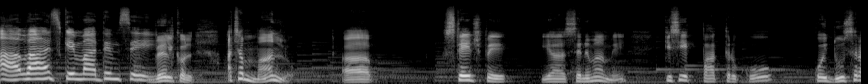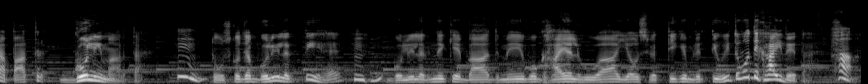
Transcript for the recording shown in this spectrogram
आवाज़ के माध्यम से। बिल्कुल। अच्छा मान लो आ, स्टेज पे या सिनेमा में किसी एक पात्र को कोई दूसरा पात्र गोली मारता है। हम्म, तो उसको जब गोली लगती है हम्म, गोली लगने के बाद में वो घायल हुआ या उस व्यक्ति की मृत्यु हुई तो वो दिखाई देता है। हाँ।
